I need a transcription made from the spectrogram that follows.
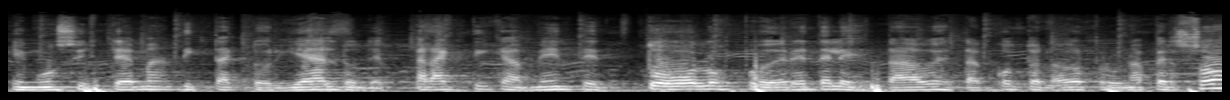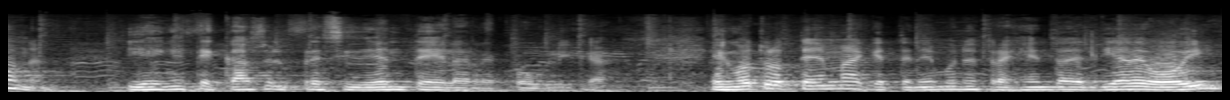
en un sistema dictatorial donde prácticamente todos los poderes del Estado están controlados por una persona, y en este caso el presidente de la República. En otro tema que tenemos en nuestra agenda del día de hoy,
